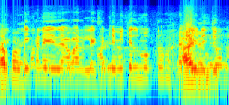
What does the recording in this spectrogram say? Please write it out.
তারপর এখানে আবার লেখছে কেমিক্যাল মুক্ত আয়োডিন যুক্ত।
